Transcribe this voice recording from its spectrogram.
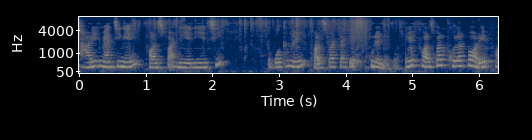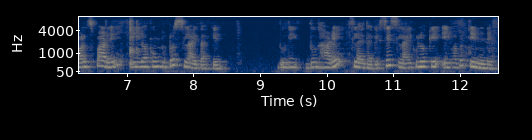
শাড়ির ম্যাচিংয়ে ফলস পার নিয়ে নিয়েছি। তো প্রথমে ফলস পারটাকে খুলে নেব। এবার ফলস পার খোলার পরে ফলস পারে এইরকম দুটো সেলাই থাকে। দুদিক দুধারে সেলাই থাকে। সেই সেলাইগুলোকে এইভাবে টেনে নেব।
